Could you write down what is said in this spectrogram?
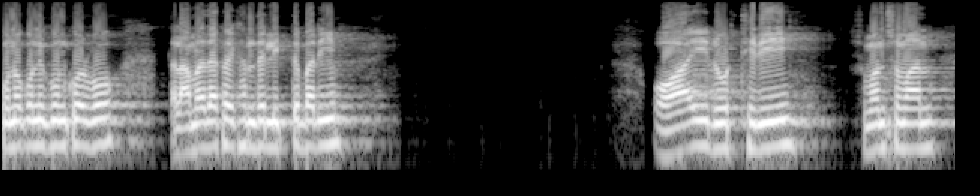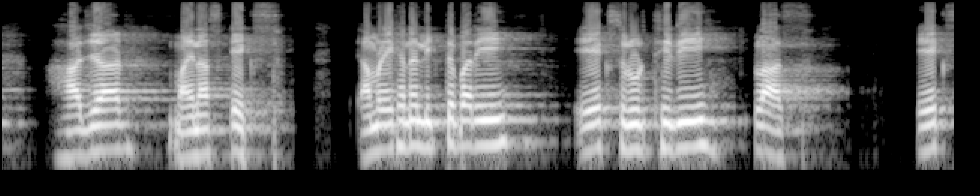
কোনো কোনো গুণ করব? তাহলে আমরা দেখো এখান থেকে লিখতে পারি ওয়াই রুট থ্রি সমান সমান হাজার মাইনাস এক্স আমরা এখানে লিখতে পারি x root three plus x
